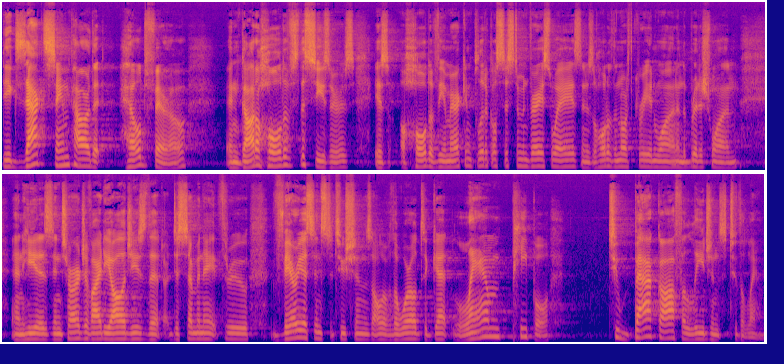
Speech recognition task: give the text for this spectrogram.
The exact same power that held Pharaoh and got a hold of the Caesars, is a hold of the American political system in various ways, and is a hold of the North Korean one and the British one. And he is in charge of ideologies that disseminate through various institutions all over the world to get lamb people to back off allegiance to the lamb.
